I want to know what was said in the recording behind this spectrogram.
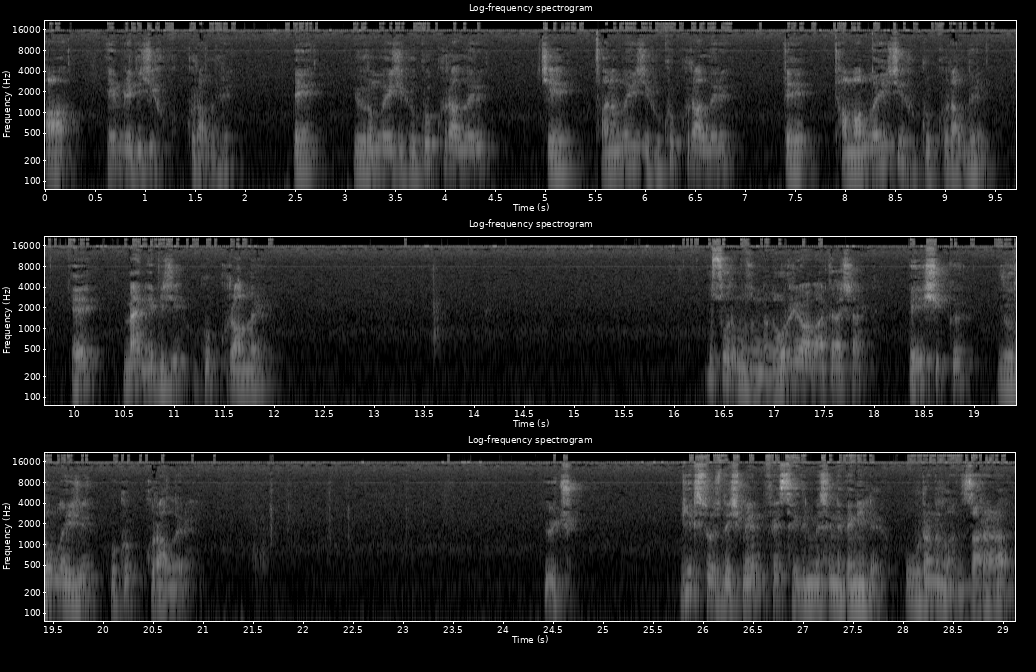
A. Emredici hukuk kuralları B. Yorumlayıcı hukuk kuralları C. Tanımlayıcı hukuk kuralları D. Tamamlayıcı hukuk kuralları E. Men edici hukuk kuralları Bu sorumuzun da doğru cevabı arkadaşlar B şıkkı yorumlayıcı hukuk kuralları. 3. Bir sözleşmenin feshedilmesi nedeniyle uğranılan zarara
